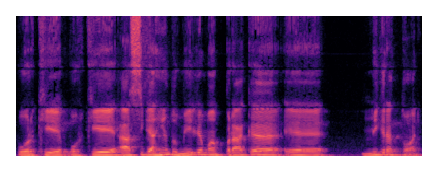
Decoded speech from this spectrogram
Por quê? Porque a cigarrinha do milho é uma praga é, migratória.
